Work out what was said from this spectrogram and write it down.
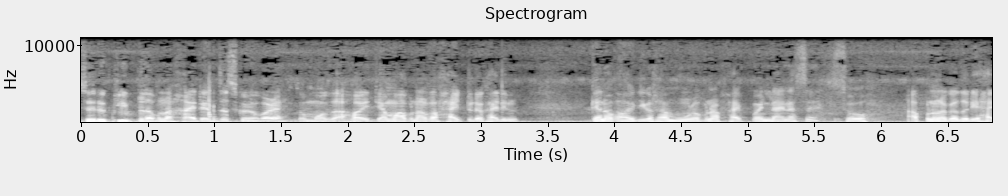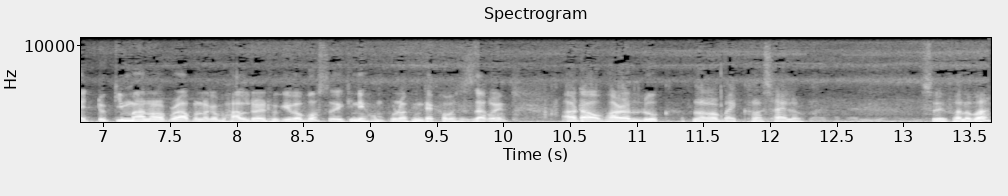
চ' এইটো ক্লিপটোত আপোনাৰ হাইট এডজাষ্ট কৰিব পাৰে। চ' মজা হয়। এতিয়া মই আপোনালোকৰ হাইটটো দেখাই দিম। কেনেকুৱা হয় কি কথা মোৰ আপোনাৰ ফাইভ পইণ্ট নাইন আছে চ' আপোনালোকে যদি হাইটটো কিমানৰ পৰা আপোনালোকে ভালদৰে ঢুকি পাব চ' এইখিনি সম্পূৰ্ণখিনি দেখাব চেষ্টা কৰিম। আৰু এটা অভাৰঅল লুক আপোনালোকৰ বাইকখনৰ চাই লওক চ' এইফালৰ পৰা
